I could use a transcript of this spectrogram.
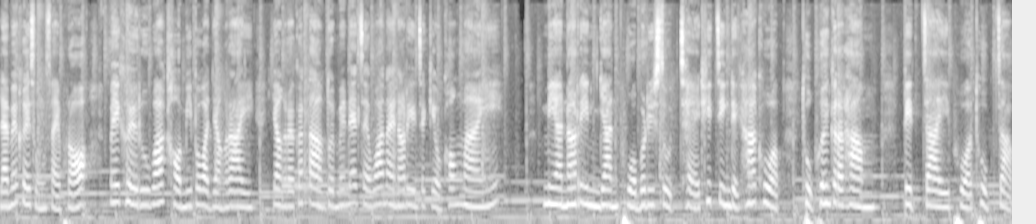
และไม่เคยสงสัยเพราะ ไม่เคยรู้ว่าเขามีประวัติอย่างไร อย่างไรก็ตามตนไม่แน่ใจว่านายนารินจะเกี่ยวข้องไหมเมียนรินยันผัวบริสุทธิ์แฉที่จริงเด็กห้าขวบ ถูกเพื่อนกระทำติดใจผัวถูกจับ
